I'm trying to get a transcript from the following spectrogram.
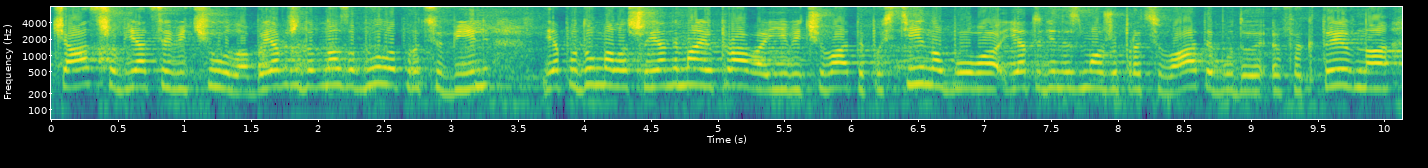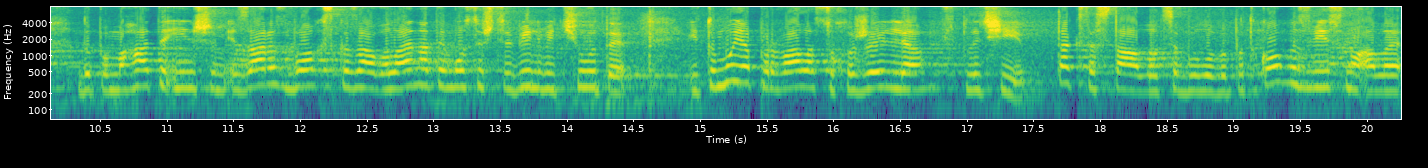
час, щоб я це відчула, бо я вже давно забула про цю біль. Я подумала, що я не маю права її відчувати постійно, бо я тоді не зможу працювати, буду ефективна, допомагати іншим. І зараз Бог сказав: Олена, ти мусиш цю біль відчути. І тому я порвала сухожилля в плечі. Так це стало. Це було випадково, звісно, але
